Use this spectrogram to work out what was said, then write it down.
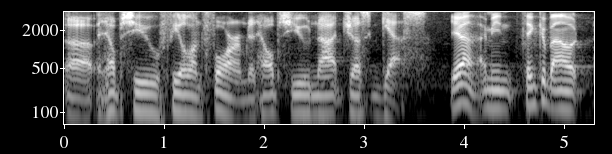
Uh, it helps you feel informed. It helps you not just guess. Yeah i mean think about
